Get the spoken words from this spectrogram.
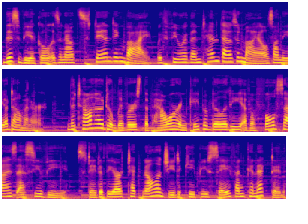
This vehicle is an outstanding buy with fewer than 10,000 miles on the odometer. The Tahoe delivers the power and capability of a full-size SUV, state-of-the-art technology to keep you safe and connected,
